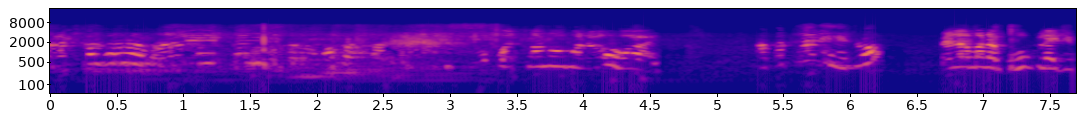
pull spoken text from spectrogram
સાયકલ છે ને, મારે એક જ કરવાનો, મફતમાં. મફતમાં નો મળે હો ભાઈ. આ કેટલાની છે જો? પેલા મને ભૂખ લાગી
